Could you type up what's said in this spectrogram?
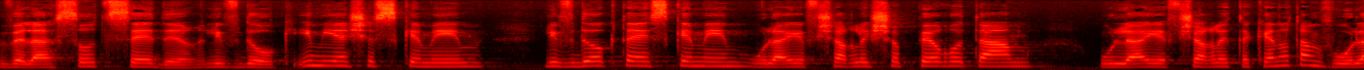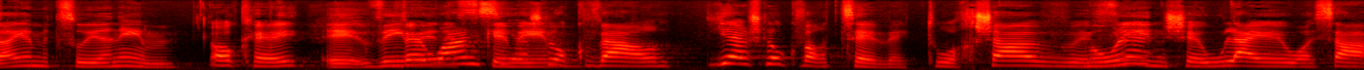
ולעשות סדר, לבדוק אם יש הסכמים, לבדוק את ההסכמים, אולי אפשר לשפר אותם, אולי אפשר לתקן אותם, ואולי הם מצוינים. אוקיי. אה, ואם אין הסכמים... יש לו כבר, יש לו כבר צוות. הוא עכשיו מעולה. הבין שאולי הוא עשה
